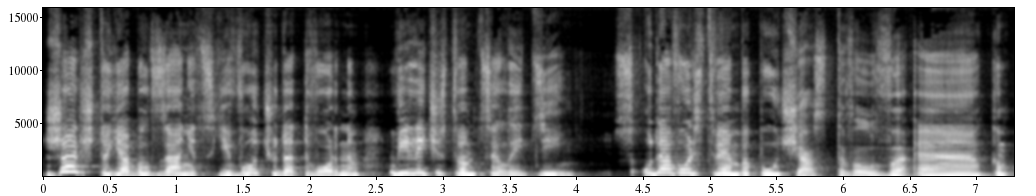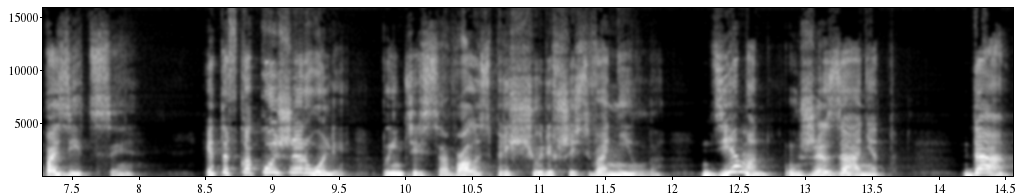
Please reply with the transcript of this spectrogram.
«Жаль, что я был занят с его чудотворным величеством целый день. С удовольствием бы поучаствовал в э, композиции. Это в какой же роли? Поинтересовалась, прищурившись Ванилла. Демон уже занят. Да,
